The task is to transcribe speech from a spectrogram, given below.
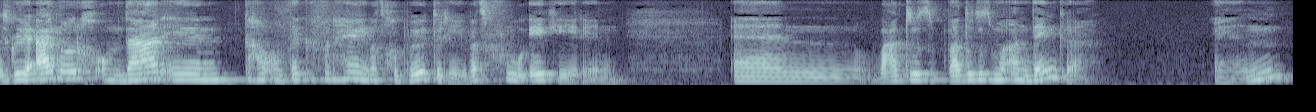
Dus ik wil je uitnodigen om daarin te gaan ontdekken van... hé, hey, wat gebeurt er hier? Wat voel ik hierin? En waar doet, waar doet het me aan denken? En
